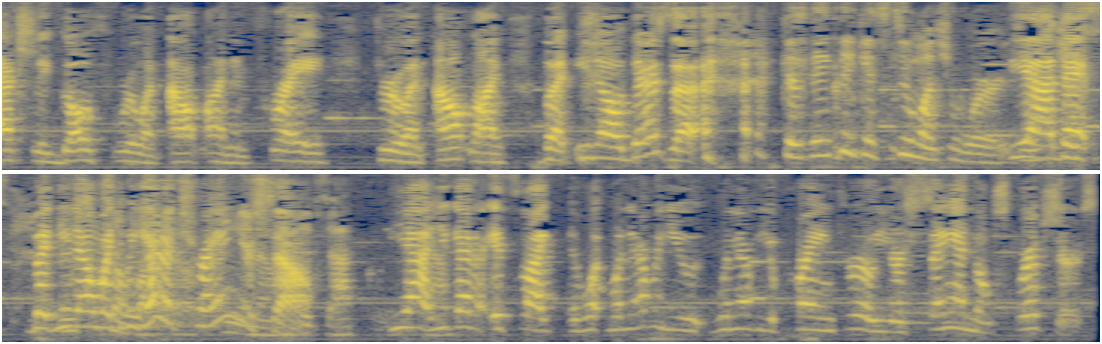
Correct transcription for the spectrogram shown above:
actually go through an outline and pray through an outline. But, you know, there's a, Because they think it's too much words. yeah, that, but you know what, we got to train you know, yourself. exactly. Yeah, you gotta. It's like whenever you, whenever you're praying through, you're saying those scriptures,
